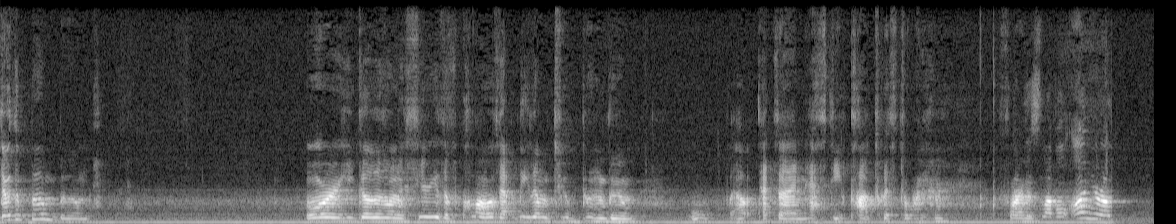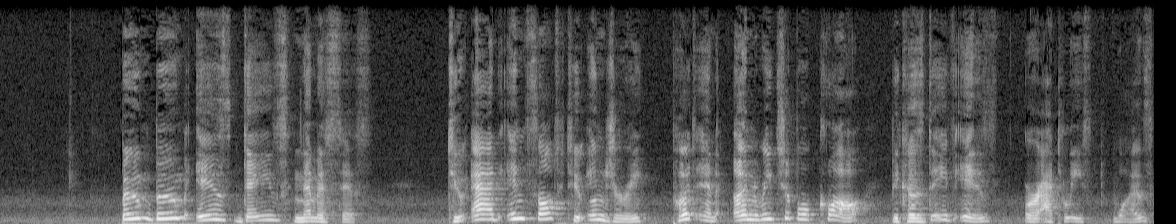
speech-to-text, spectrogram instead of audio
there's a boom boom. Or he goes on a series of claws that lead him to boom boom. Ooh, well, that's a nasty plot twist for him. For this level on your own. Boom Boom is Dave's nemesis. To add insult to injury, put an unreachable claw because Dave is, or at least was,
